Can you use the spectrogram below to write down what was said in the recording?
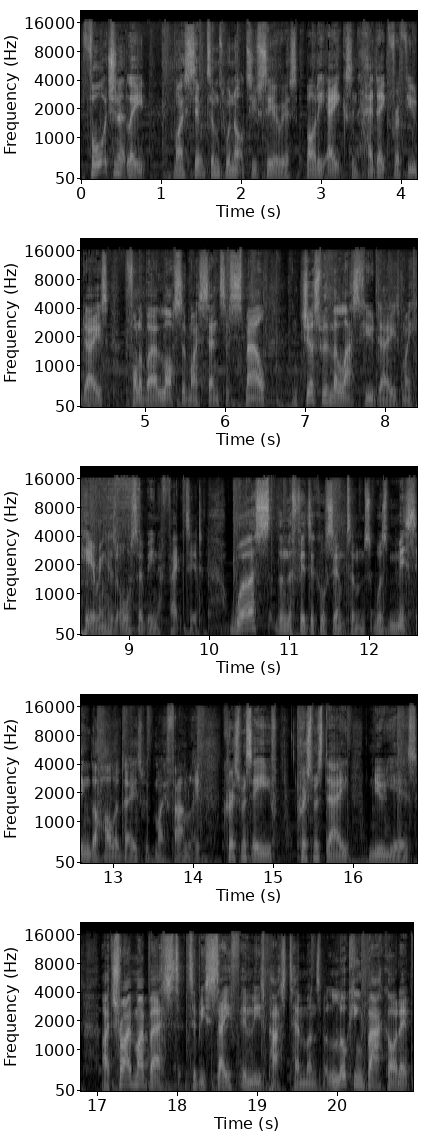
Fortunately, my symptoms were not too serious body aches and headache for a few days, followed by a loss of my sense of smell, and just within the last few days, my hearing has also been affected. Worse than the physical symptoms was missing the holidays with my family Christmas Eve, Christmas Day, New Year's. I tried my best to be safe in these past 10 months, but looking back on it,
